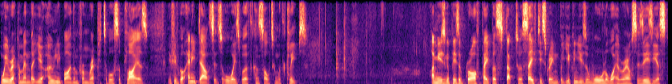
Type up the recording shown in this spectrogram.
We recommend that you only buy them from reputable suppliers. If you've got any doubts, it's always worth consulting with CLEAPSS. I'm using a piece of graph paper stuck to a safety screen, but you can use a wall or whatever else is easiest.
